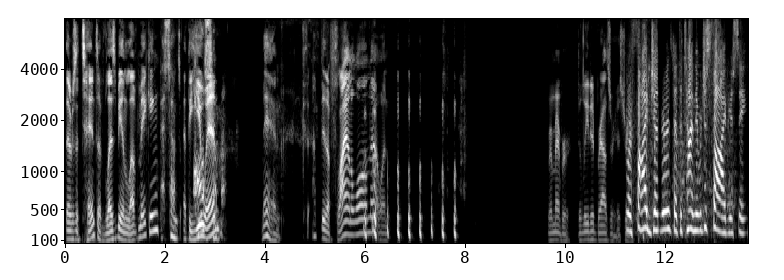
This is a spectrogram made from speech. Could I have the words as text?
There was a tent of lesbian lovemaking. That sounds at the awesome. UN. Man, I've been a fly on the wall on that one. Remember, deleted browser history. there were five genders at the time. There were just five, you see.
